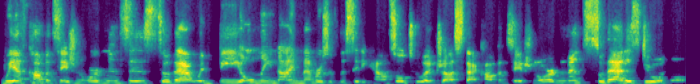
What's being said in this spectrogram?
we have compensation ordinances, so that would be only nine members of the city council to adjust that compensation ordinance, so that is doable.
